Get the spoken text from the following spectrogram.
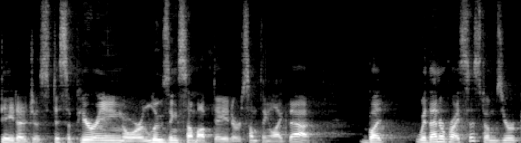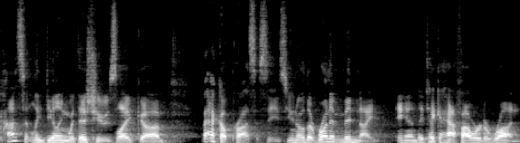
data just disappearing or losing some update or something like that. But with enterprise systems, you're constantly dealing with issues like uh, backup processes, you know, that run at midnight and they take a half hour to run.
